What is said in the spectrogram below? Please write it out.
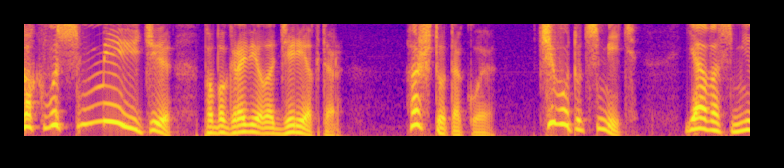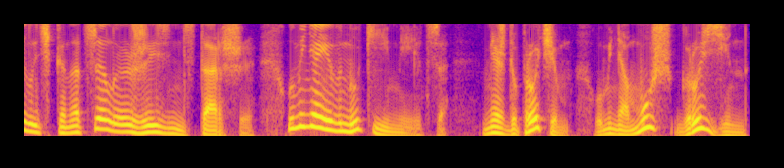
как вы смеете?» — побагровела директор. «А что такое? Чего тут сметь? Я вас, милочка, на целую жизнь старше. У меня и внуки имеются. Между прочим, у меня муж грузин,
